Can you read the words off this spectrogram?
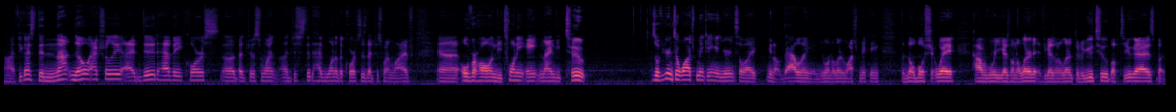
Uh, if you guys did not know, actually, I did have a course uh, that just went. I just did have one of the courses that just went live, uh, overhauling the 2892. So if you're into watchmaking and you're into like, you know, dabbling and you want to learn watchmaking the no bullshit way, however you guys want to learn it, if you guys want to learn through YouTube, up to you guys. But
